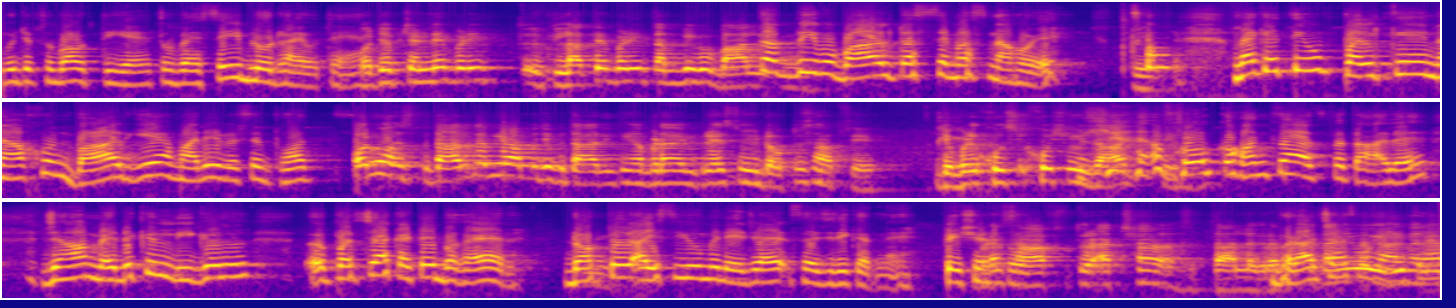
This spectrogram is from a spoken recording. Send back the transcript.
वो जब सुबह उठती है तो वैसे ही ब्लो ड्राई होते हैं। और जब चंडे बड़ी लाते बड़ी तब भी वो बाल तब भी वो बाल टस से मस ना होए। तो मैं कहती हूँ पलके नाखून बाल ये हमारे वैसे बहुत और वो अस्पताल का भी आप मुझे बता रही थी आप बड़ा इम्प्रेस हुई डॉक्टर साहब से जो बड़े खुश खुश मिजाज वो कौन सा अस्पताल है जहाँ मेडिकल लीगल पर्चा कटे बगैर डॉक्टर आईसीयू में ले जाए सर्जरी करने पेशेंट को। साफ़ सुथरा अच्छा अस्पताल लग रहा था। बड़ा अच्छा अस्पताल था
